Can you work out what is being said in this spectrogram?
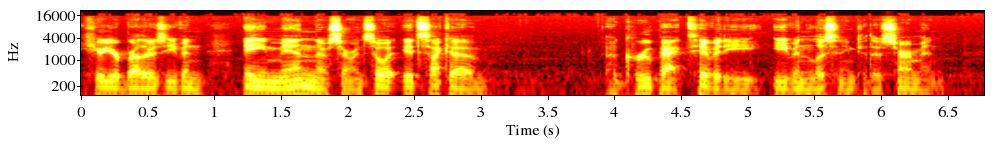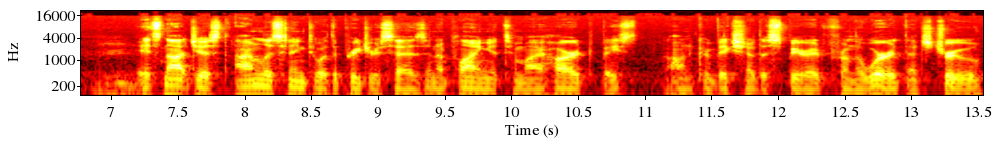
hear your brothers even amen their sermon. So it, it's like a a group activity, even listening to the sermon. Mm-hmm. It's not just I'm listening to what the preacher says and applying it to my heart based on conviction of the Spirit from the Word. That's true,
